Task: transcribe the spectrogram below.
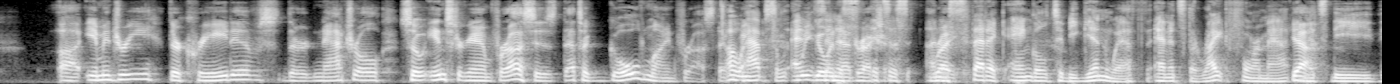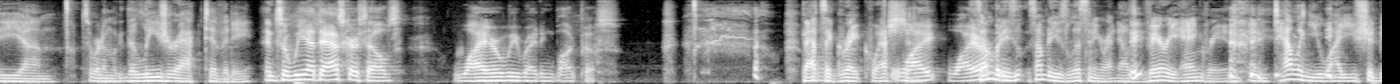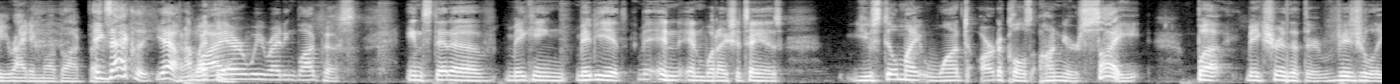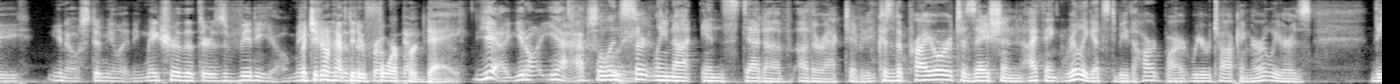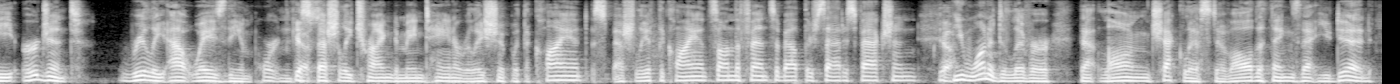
uh, imagery. They're creatives. They're natural. So Instagram for us is that's a gold mine for us. That Oh, we, absolutely. We it's go an in that direction. It's a, an Right. aesthetic angle to begin with, and it's the right format. Yeah. and it's the the um, sort of the leisure activity. And so we had to ask ourselves, why are we writing blog posts? That's a great question. Why? Why are Somebody's somebody who's listening right now is very angry and, and telling you why you should be writing more blog posts. exactly? Yeah. But I'm with Why are we writing blog posts instead of making maybe it? And and what I should say is, you still might want articles on your site, but make sure that they're visually, you know, stimulating. Make sure that there's video. Make But you don't sure have to do four broken per down. day. Yeah, you know, yeah, Well, absolutely. and certainly not instead of other activity because the prioritization, I think, really gets to be the hard part. We were talking earlier is the urgent really outweighs the important, Yes. especially trying to maintain a relationship with the client, especially if the client's on the fence about their satisfaction. Yeah. You want to deliver that long checklist of all the things that you did.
